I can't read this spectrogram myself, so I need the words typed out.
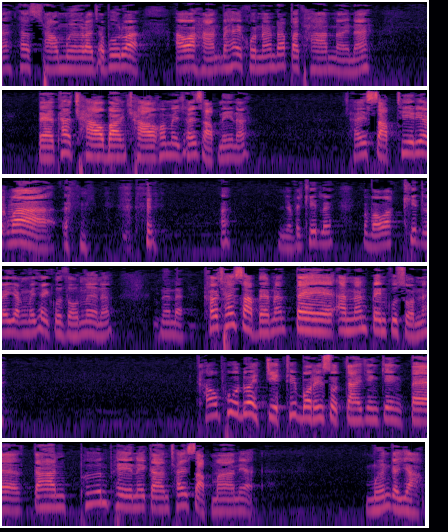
นะถ้าชาวเมืองเราจะพูดว่า เอาอาหารไปให้คนนั้นรับประทานหน่อยนะ แต่ถ้าชาวบางชาวเขาไม่ใช้ศัพท์นี้นะ ใช้ศัพท์ที่เรียกว่าอย่าไปคิดเลยเขาบอกว่าคิดแล้วยังไม่ใช่กุศลเลยนะนั่นแหละเขาใช้ศัพท์แบบนั้น แต่อันนั้นเป็นกุศลนะเขาพูดด้วยจิตที่บริสุทธิ์ใจจริง ๆ แต่การพื้นเพในการใช้ศัพท์มาเนี่ยเหมือนกับหยาบ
